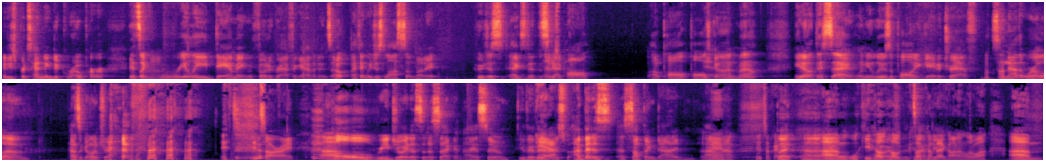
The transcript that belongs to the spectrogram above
and he's pretending to grope her. It's like Mm-hmm. really damning photographic evidence. Oh, I think we just lost somebody. Who just exited the It Skype Paul. call? Oh, Paul. Paul's Yeah. gone. Well, you know what they say: when you lose a Paul, you gain a Trav. So now that we're alone, how's it going, Trav? it's it's all right. Paul will rejoin us in a second, I assume. Either that Yeah. or his, I bet his uh, something died. I don't Eh, know. It's okay. But uh, Um, we'll, we'll keep he'll, going. he'll, he'll come being. back on in a little while. Um,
